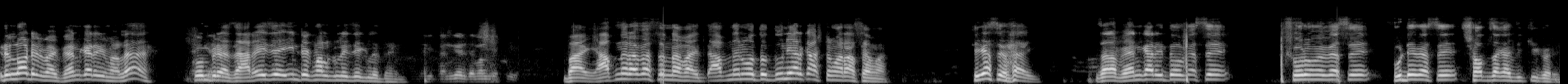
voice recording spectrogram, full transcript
এটা লটের ভাই ভ্যান গাড়ির মাল হ্যাঁ? কম্পিউটার আর এই যে ইনটেক মালগুলো যেগুলো দেখেন। ভাই আপনারা বেচেন না ভাই আপনার মতো দুনিয়ার কাস্টমার আছে আমার। ঠিক আছে ভাই? যারা ভ্যান গাড়িতেও বেচে শোরুমে বেচে ফুডে বেচে, সব জায়গায় বিক্রি করে।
